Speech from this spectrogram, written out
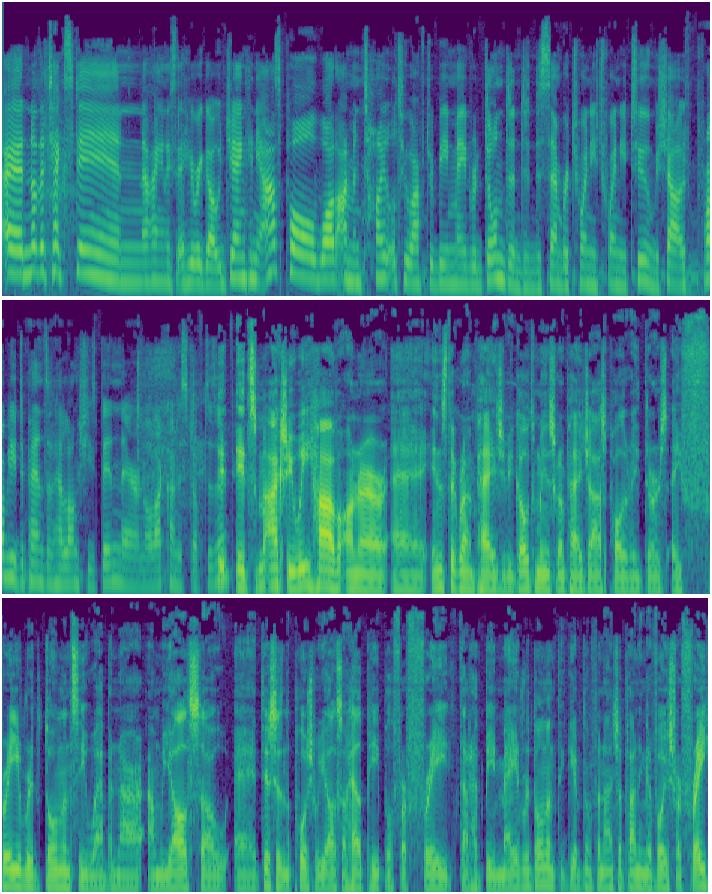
another text in. Hang on a second. Here we go. Jen, can you ask Paul what I'm entitled to after being made redundant in December 2022? Michelle, it probably depends on how long she's been there and all that kind of stuff, doesn't it? It, it's actually we have on our uh, Instagram page. If you go to my Instagram page, Ask Paul Reid, there's a free redundancy webinar, and we also uh, this isn't the push. We also help people for free that have been made redundant to give them financial planning advice for free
